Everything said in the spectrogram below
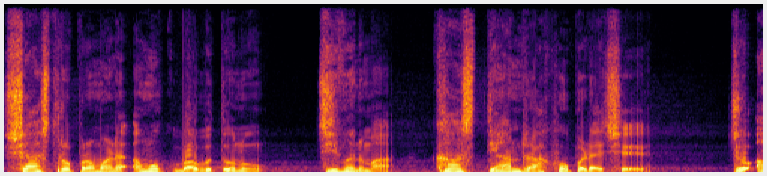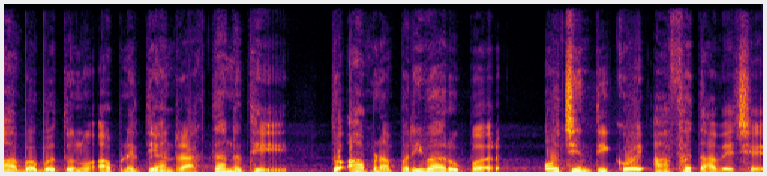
શાસ્ત્રો પ્રમાણે અમુક બાબતોનું જીવનમાં ખાસ ધ્યાન રાખવું પડે છે. જો આ બાબતોનું આપણે ધ્યાન રાખતા નથી, તો આપણા પરિવાર ઉપર ઓચિંતી કોઈ આફત આવે છે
